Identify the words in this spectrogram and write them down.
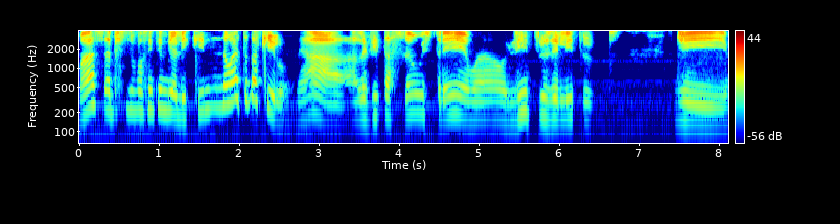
Mas é preciso você entender ali que não é tudo aquilo, né? Ah, a levitação extrema, litros e litros de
